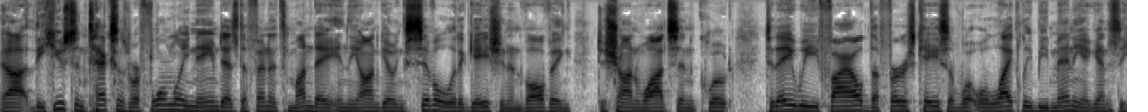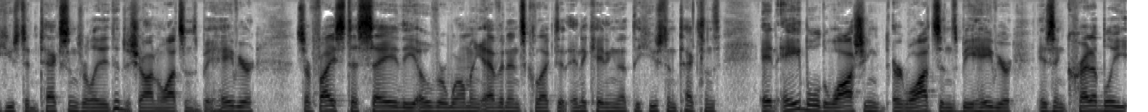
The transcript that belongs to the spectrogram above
Uh, the Houston Texans were formally named as defendants Monday in the ongoing civil litigation involving Deshaun Watson. Quote, Today we filed the first case of what will likely be many against the Houston Texans related to Deshaun Watson's behavior. Suffice to say, the overwhelming evidence collected indicating that the Houston Texans enabled Washington or Watson's behavior is incredibly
